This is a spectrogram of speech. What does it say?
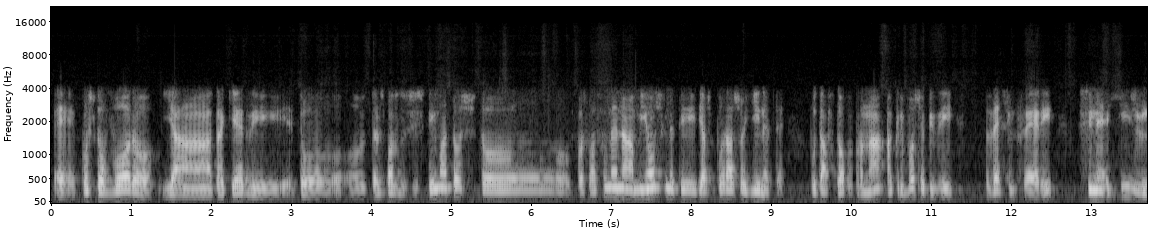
ε, κοστοβόρο για τα κέρδη το, τέλος πάντων του συστήματος το προσπαθούν να μειώσουν τη διασπορά όσο γίνεται που ταυτόχρονα ακριβώς επειδή δεν συμφέρει συνεχίζουν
